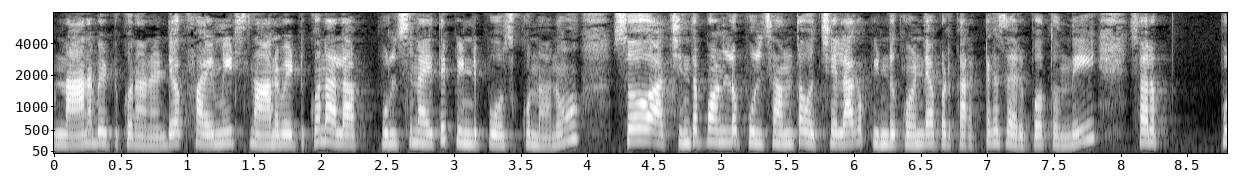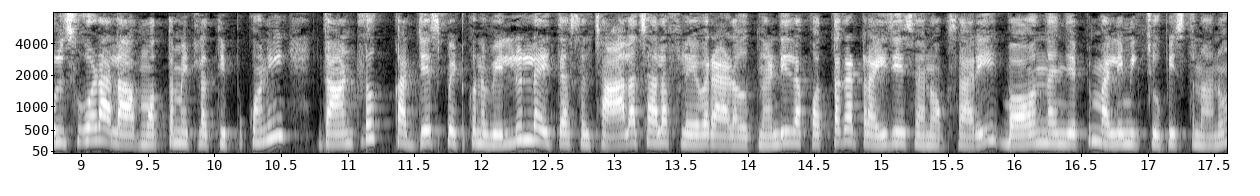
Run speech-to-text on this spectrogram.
నానబెట్టుకున్నానండి. ఒక ఫైవ్ మినిట్స్ నానబెట్టుకుని అలా పులుసునైతే పిండి పోసుకున్నాను. సో ఆ చింతపండులో పులుసు అంతా వచ్చేలాగా పిండుకోండి అప్పుడు కరెక్ట్గా సరిపోతుంది. సో అలా పులుసు కూడా అలా మొత్తం ఇట్లా తిప్పుకొని దాంట్లో కట్ చేసి పెట్టుకున్న వెల్లుల్లి అయితే అసలు చాలా చాలా ఫ్లేవర్ యాడ్ అవుతుందండి. ఇలా కొత్తగా ట్రై చేశాను ఒకసారి. బాగుందని చెప్పి మళ్ళీ మీకు చూపిస్తున్నాను.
